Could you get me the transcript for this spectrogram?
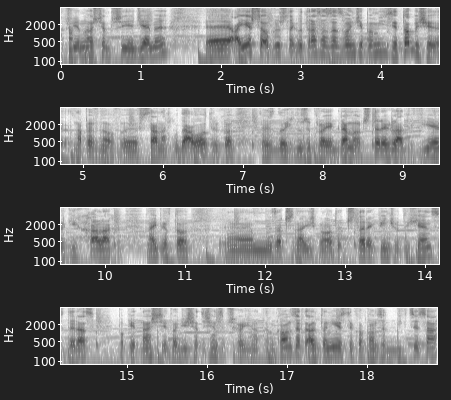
z przyjemnością przyjedziemy. E, a jeszcze oprócz tego trasa Zadzwońcie po misję. To by się na pewno w, Stanach udało, tylko to jest dość duży projekt. Gramy od 4 lat w wielkich halach. Najpierw to zaczynaliśmy od 4-5 tysięcy, teraz po 15-20 tysięcy przychodzi na ten koncert, ale to nie jest tylko koncert Big Cysa,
